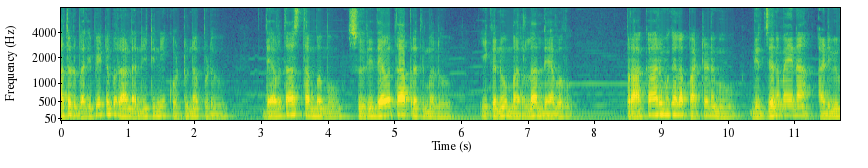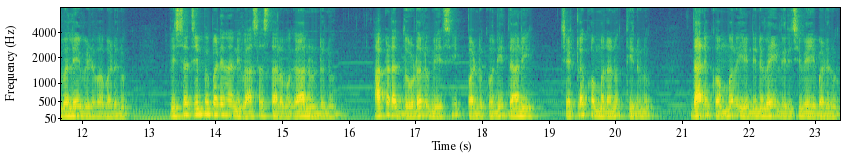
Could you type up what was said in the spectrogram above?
అతడు బలిపేటపు రాళ్ళన్నిటినీ కొట్టునప్పుడు దేవతా స్తంభము సూర్యదేవతా ప్రతిమలు ఇకను మరలా లేవవు. ప్రాకారము గల పట్టణము నిర్జనమైన అడవి వలె విడవబడును. విసర్జింపబడిన నివాస స్థలముగా నుండును. అక్కడ దూడలు మేసి పండుకొని దాని చెట్ల కొమ్మలను తినును. దాని కొమ్మలు ఎండినవై విరిచివేయబడును.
